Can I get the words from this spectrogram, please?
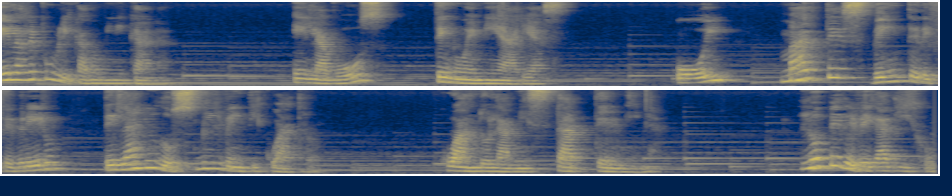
en la República Dominicana. En la voz de Noemi Arias. Hoy, martes 20 de febrero del año 2024 cuando la amistad termina. Lope de Vega dijo,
